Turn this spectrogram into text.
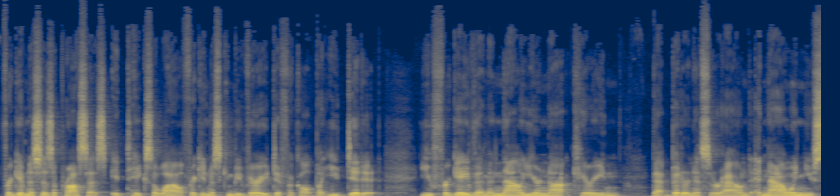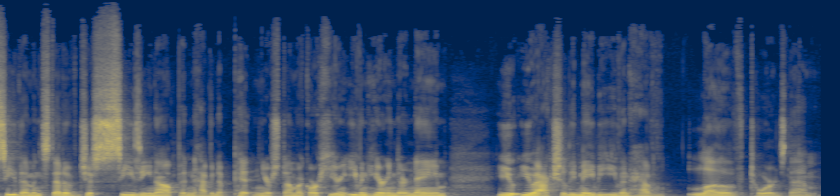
forgiveness is a process. It takes a while. Forgiveness can be very difficult, but you did it. You forgave them, and now you're not carrying that bitterness around. And now when you see them, instead of just seizing up and having a pit in your stomach or hearing even hearing their name, you you actually maybe even have love towards them.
